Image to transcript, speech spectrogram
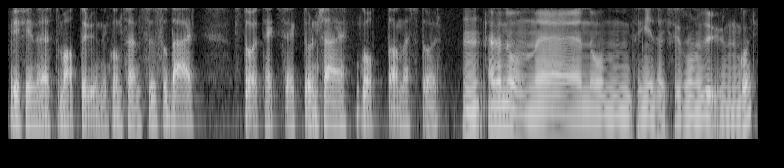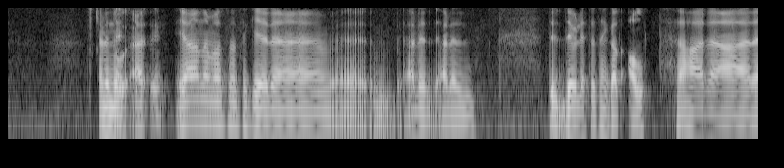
vi finner estimater under konsensus. og Der står tech-sektoren seg godt da neste år. Mm. Er det noen, eh, noen ting i tech-sektoren du unngår? Er det, no, er, ja, nei, men jeg tenker, eh, er det, er det, det, er jo lett å tenke at alt her er,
